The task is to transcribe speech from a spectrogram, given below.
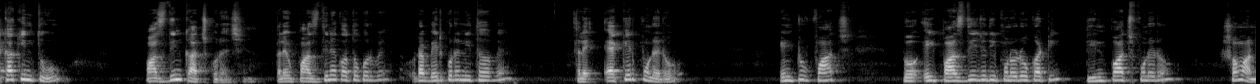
একা কিন্তু পাঁচ দিন কাজ করেছে। তাহলে পাঁচ দিনে কত করবে? ওটা বের করে নিতে হবে। তাহলে একের পনেরো ইন্টু পাঁচ, তো এই পাঁচ দিয়ে যদি পনেরো কাটি, তিন পাঁচ পনেরো সমান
